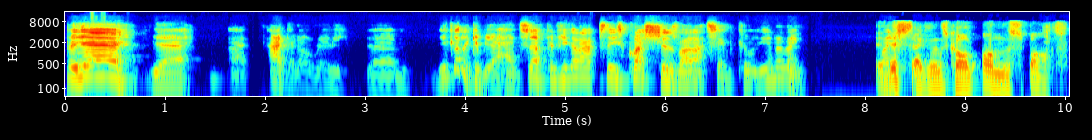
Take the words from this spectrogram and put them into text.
but yeah, yeah, I, I don't know really. Um, you got to give me a heads up if you're going to ask these questions like that, Tim. You know what I mean? Like, this segment's called on the spot, so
